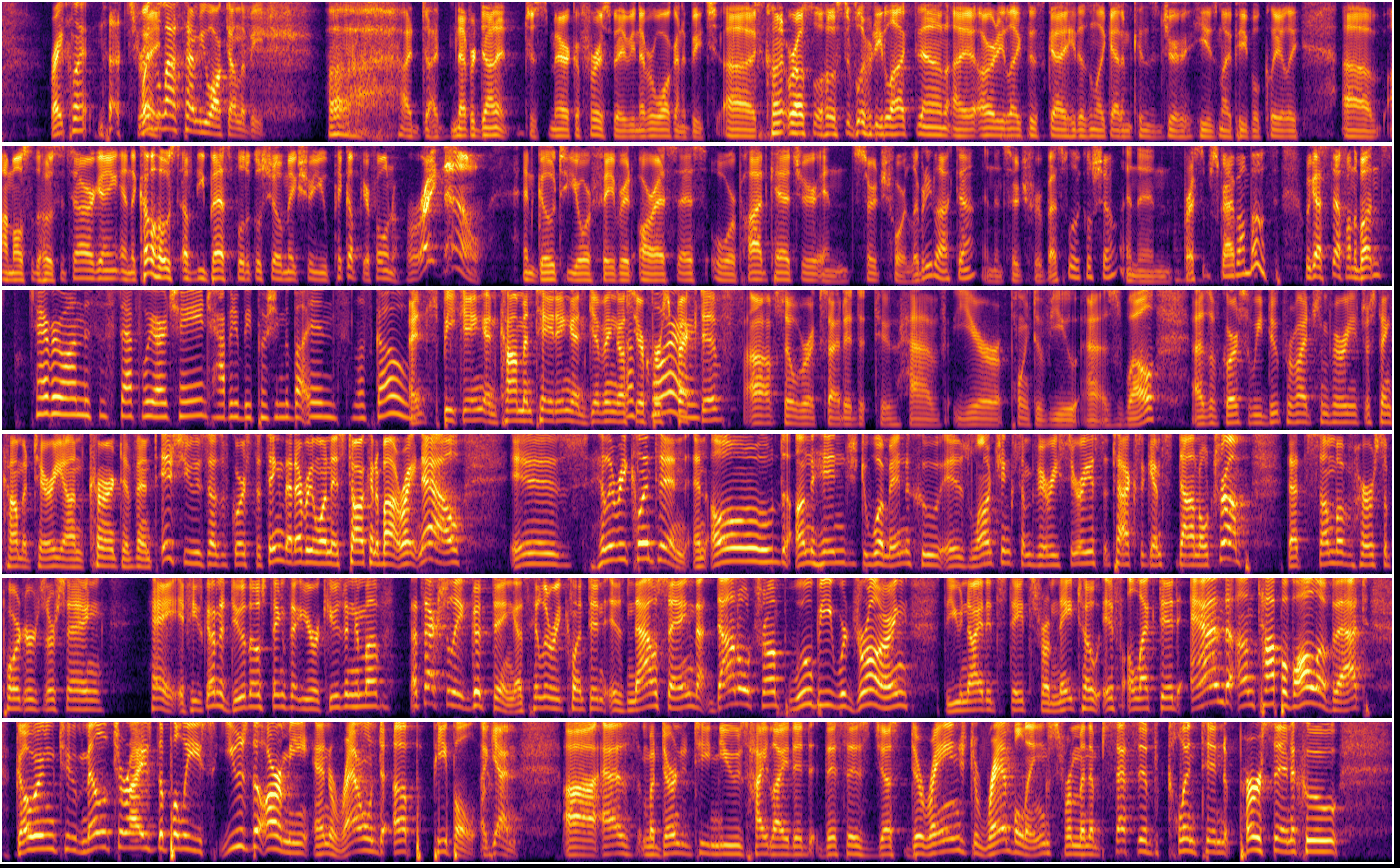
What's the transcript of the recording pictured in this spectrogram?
right, Clint? That's right. When's the last time you walked on the beach? I, I've never done it. Just America first, baby. Never walk on a beach. Uh, Clint Russell, host of Liberty Lockdown. I already like this guy. He doesn't like Adam Kinzinger. He is my people, clearly. Uh, I'm also the host of Tower Gang and the co host of the best political show. Make sure you pick up your phone right now and go to your favorite RSS or podcatcher and search for Liberty Lockdown and then search for Best Political Show and then press subscribe on both. We got stuff on the buttons. Hey everyone, this is Steph. We are Change. Happy to be pushing the buttons. Let's go. and speaking and commentating and giving us Of your course. perspective. Uh, so we're excited to have your point of view as well. As of course, we do provide some very interesting commentary on current event issues. As of course, the thing that everyone is talking about right now is Hillary Clinton, an old, unhinged woman who is launching some very serious attacks against Donald Trump that some of her supporters are saying, hey, if he's going to do those things that you're accusing him of, that's actually a good thing, as Hillary Clinton is now saying that Donald Trump will be withdrawing the United States from NATO if elected. And on top of all of that, going to militarize the police, use the army, and round up people. Again, uh, as Modernity News highlighted, this is just deranged ramblings from an obsessive Clinton person who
